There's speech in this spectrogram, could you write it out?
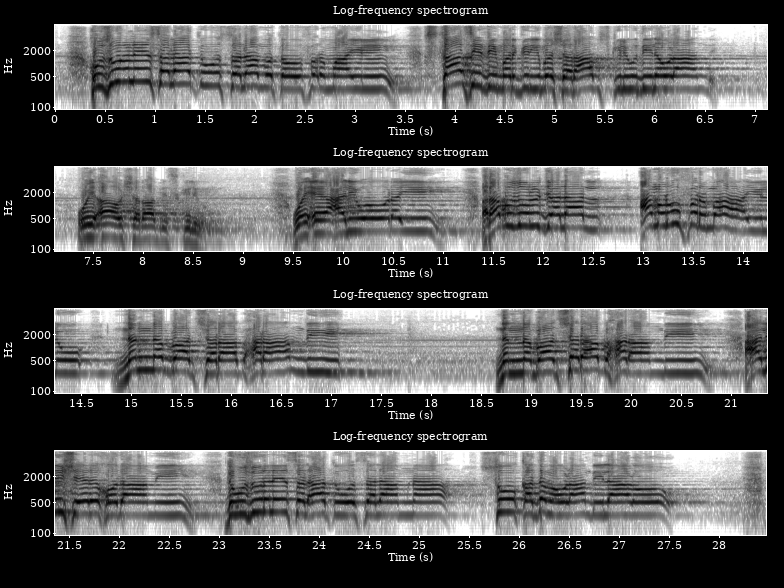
حضور علیہ الصلات والسلام تو فرمایل ستاسو دی مرګری به شراب سکلیو دین وړاندې وای او شراب سکلیو وای اے علی و اوری رب ذل جلال امر فرمایلو نن بعد شراب حرام دی نن بعد شراب حرام دی علی شیر خدا می د حضور علیہ الصلات والسلام نا سو قدم وړاندې لاړو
